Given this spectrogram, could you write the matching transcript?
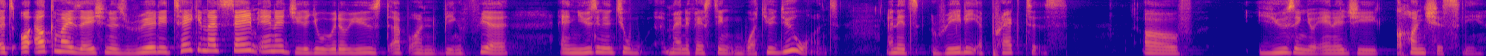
It's alchemization is really taking that same energy that you would have used up on being fear and using it to manifesting what you do want. And it's really a practice of using your energy consciously.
